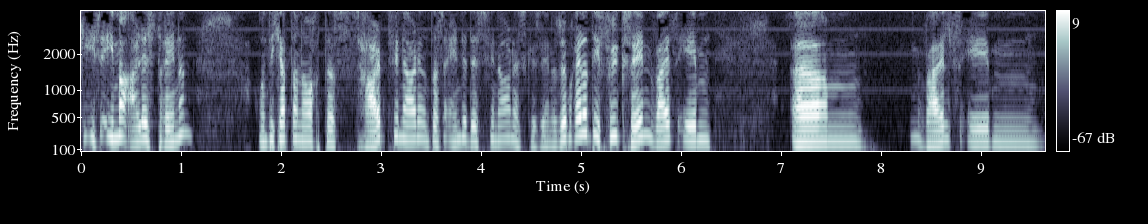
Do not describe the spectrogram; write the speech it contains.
äh, ist immer alles drinnen. Und ich habe dann auch das Halbfinale und das Ende des Finales gesehen. Also ich habe relativ viel gesehen, weil es eben, ähm, weil es eben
